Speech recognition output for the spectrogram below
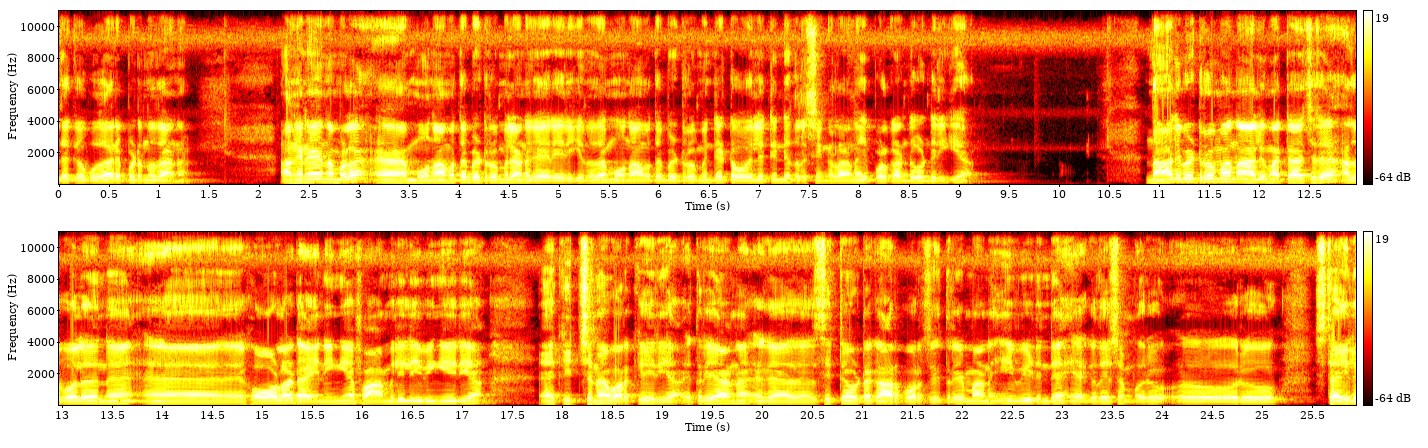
ഇതൊക്കെ ഉപകാരപ്പെടുന്നതാണ്. അങ്ങനെ നമ്മൾ മൂന്നാമത്തെ ബെഡ്റൂമിലാണ് കയറിയിരിക്കുന്നത്. മൂന്നാമത്തെ ബെഡ്റൂമിന്റെ ടോയ്ലറ്റിന്റെ ദൃശ്യങ്ങളാണ് ഇപ്പോൾ കണ്ടുകൊണ്ടിരിക്കുക. നാല് ബെഡ്റൂം നാലും അറ്റാച്ച്ഡ്. അതുപോലെ തന്നെ hall dining family living area kitchen work area. ഇത്രയാണ് സിറ്റ് ഔട്ട് കാർ പോർച്ച്. ഇത്രയുമാണ് ഈ വീടിന്റെ ഏകദേശം ഒരു ഒരു സ്റ്റൈൽ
